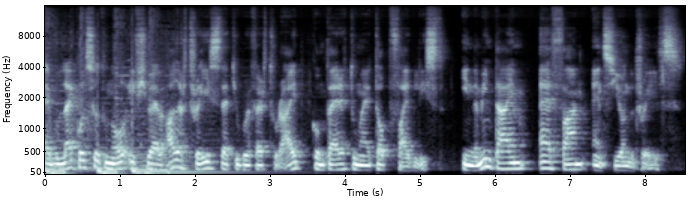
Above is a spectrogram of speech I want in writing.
I would like also to know if you have other trails that you prefer to ride compared to my top 5 list. In the meantime, have fun and see you on the trails.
